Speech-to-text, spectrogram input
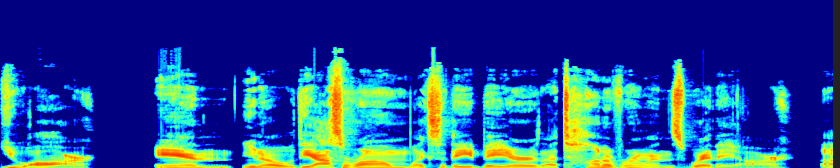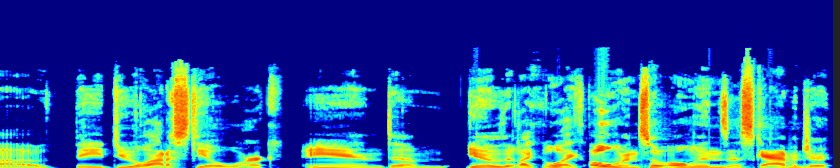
you are. And you know, the Oseram, like I said, they they are a ton of ruins where they are. Uh, they do a lot of steel work, and um, you know, like like Olin. So Olin's a scavenger.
